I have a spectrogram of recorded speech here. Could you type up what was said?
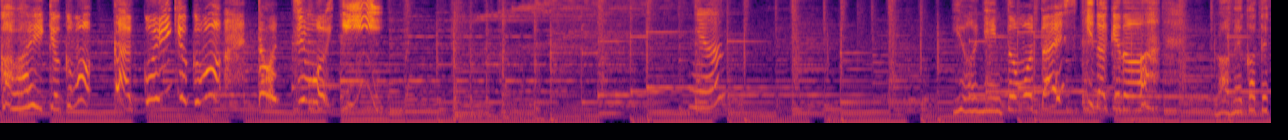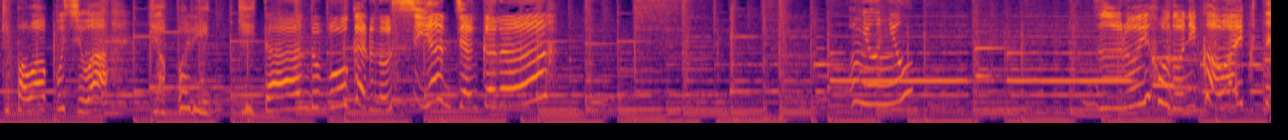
可愛い曲もかっこいい曲もどっちもいい。にゃ4人とも大好きだけどラメカ的パワープッシュはやっぱりギターボーカルのシアンちゃんかな。ほどに可愛くて。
